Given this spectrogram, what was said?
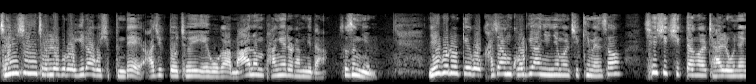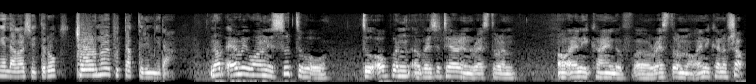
전심전력으로 일하고 싶은데 아직도 저의 예고가 많은 방해를 합니다. 스승님, 예고를 깨고 가장 고귀한 이념을 지키면서 채식 식당을 잘 운영해 나갈 수 있도록 조언을 부탁드립니다. Not everyone is suitable to open a vegetarian restaurant or any kind of uh, restaurant or any kind of shop.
